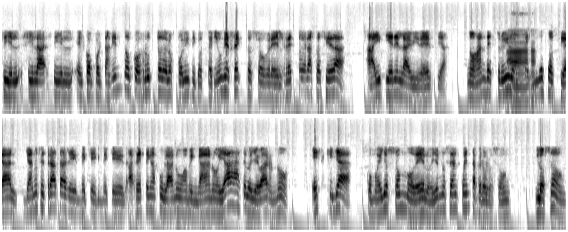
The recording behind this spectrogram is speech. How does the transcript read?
si, el, si, la, si el, comportamiento corrupto de los políticos tenía un efecto sobre el resto de la sociedad, ahí tienen la evidencia. Nos han destruido el tejido social. Ya no se trata de, que, de que arresten a fulano o a mengano y ah, se lo llevaron. No, es que ya, como ellos son modelos, ellos no se dan cuenta, pero lo son. Lo son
